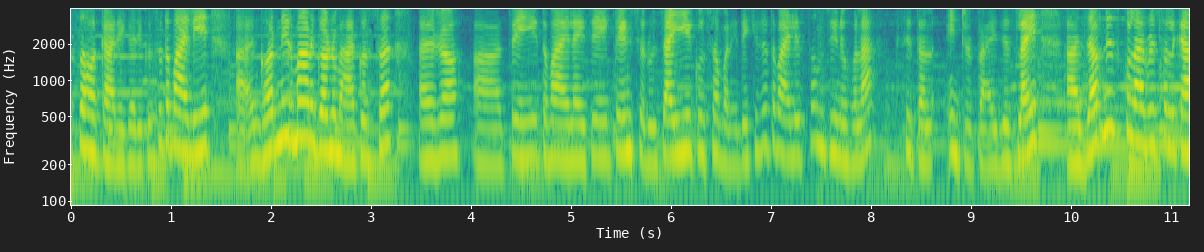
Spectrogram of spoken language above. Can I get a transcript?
सहकार्य गरेको छ। तपाईँले घर निर्माण गर्नुभएको छ र चाहिँ तपाईँलाई चाहिँ पेन्ट्सहरू चाहिएको छ भनेदेखि चाहिँ तपाईँले सम्झिनुहोला शीतल इन्टरप्राइजेसलाई जापानिज कोलाब्रेसनका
